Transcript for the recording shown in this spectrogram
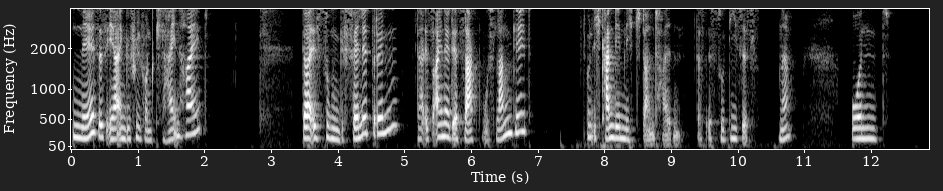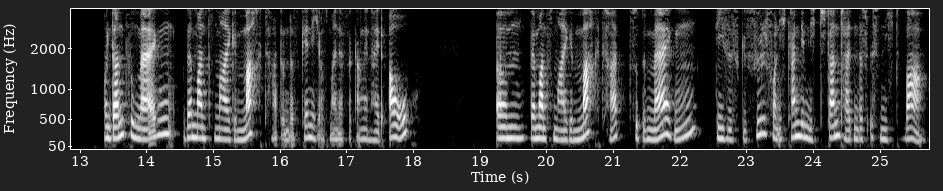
nee, es ist eher ein Gefühl von Kleinheit, da ist so ein Gefälle drin. Da ist einer, der sagt, wo es lang geht. Und ich kann dem nicht standhalten. Das ist so dieses. Ne? Und, und dann zu merken, wenn man es mal gemacht hat, und das kenne ich aus meiner Vergangenheit auch, ähm, wenn man es mal gemacht hat, zu bemerken, dieses Gefühl von, ich kann dem nicht standhalten, das ist nicht wahr.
